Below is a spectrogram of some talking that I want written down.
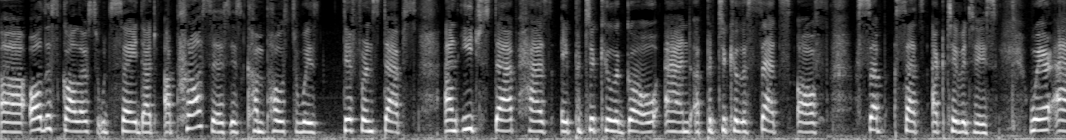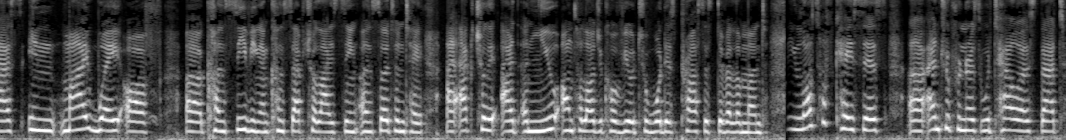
uh, all the scholars would say that a process is composed with different steps and each step has a particular goal and a particular sets of subsets activities. Whereas in my way of uh, conceiving and conceptualizing uncertainty i actually add a new ontological view to what is process development. In lots of cases uh, entrepreneurs would tell us that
